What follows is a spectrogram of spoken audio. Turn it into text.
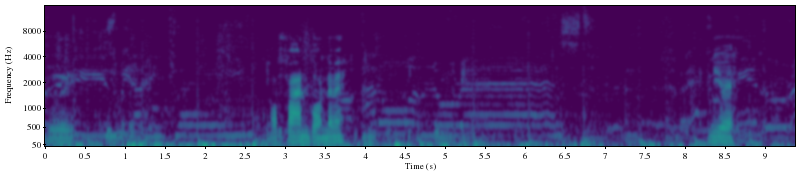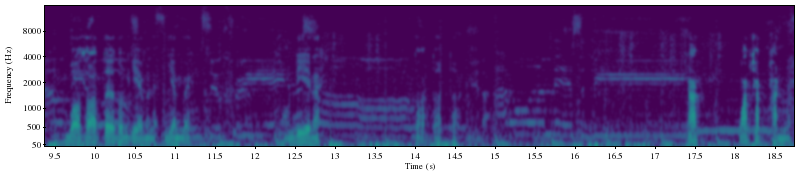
เฮ้ยคุณน่ะไปไหนขอฟานก่อนได้ไหมจะพึ่งผมสิคุณน่ะไปไหนนี่เว้ยบอสซอเตอร์ต้นเกมมันแหละเยี่ยมเว้ยของดีนะตอดตอดตอดอะวับฉับพลันว่ะ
